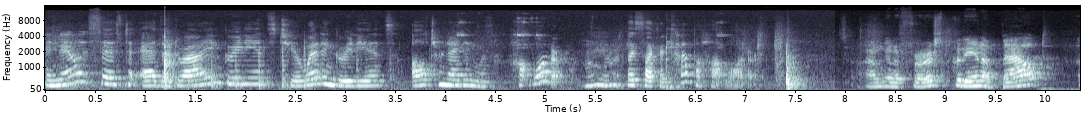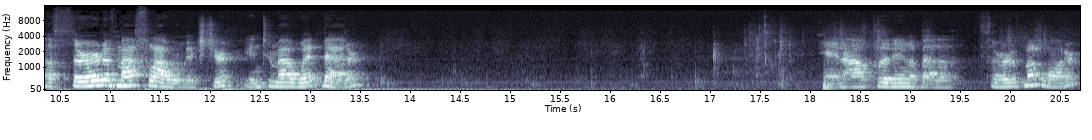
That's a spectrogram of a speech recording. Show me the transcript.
And now it says to add the dry ingredients to your wet ingredients, alternating with hot water. All right. Looks like a cup of hot water. So I'm gonna first put in about a third of my flour mixture into my wet batter. And I'll put in about a third of my water.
